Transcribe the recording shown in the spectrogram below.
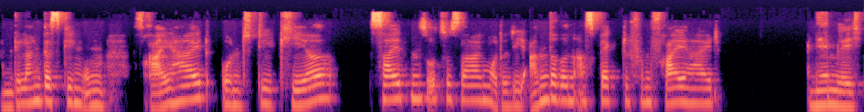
angelangt. Das ging um Freiheit und die Kehrseiten sozusagen oder die anderen Aspekte von Freiheit, nämlich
